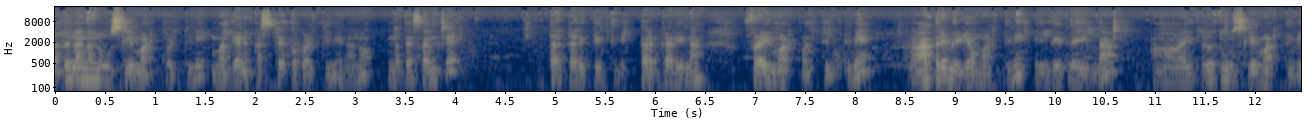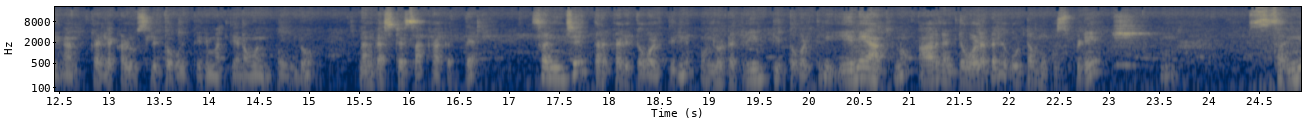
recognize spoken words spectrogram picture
ಅದನ್ನು ನಾನು ಉಸ್ಲಿ ಮಾಡ್ಕೊಳ್ತೀನಿ ಮಧ್ಯಾಹ್ನಕ್ಕಷ್ಟೇ ತೊಗೊಳ್ತೀನಿ ನಾನು. ಮತ್ತು ಸಂಜೆ ತರಕಾರಿ ತಿಂತೀನಿ. ತರಕಾರಿನ ಫ್ರೈ ಮಾಡ್ಕೊಂಡು ತಿಂತೀನಿ. ಆದರೆ ವೀಡಿಯೋ ಮಾಡ್ತೀನಿ, ಇಲ್ದಿದ್ರೆ ಇಲ್ಲ. ಇದ್ರದ್ದು ಉಸ್ಲಿ ಮಾಡ್ತೀನಿ ನಾನು. ಕಡಲೆಕಾಳು ಉಸ್ಲಿ ತೊಗೊಳ್ತೀನಿ ಮಧ್ಯಾಹ್ನ ಒಂದು ಬೌಲು. ನನಗಷ್ಟೇ ಸಾಕಾಗುತ್ತೆ. ಸಂಜೆ ತರಕಾರಿ ತೊಗೊಳ್ತೀನಿ, ಒಂದು ಲೋಟ ಗ್ರೀನ್ ಟೀ ತೊಗೊಳ್ತೀನಿ. ಏನೇ ಆದ್ರೂ ಆರು ಗಂಟೆ ಒಳಗಡೆ ಊಟ ಮುಗಿಸ್ಬಿಡಿ. ಸಣ್ಣ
